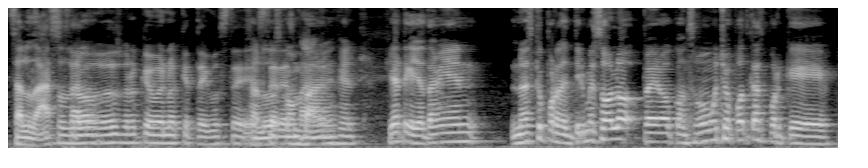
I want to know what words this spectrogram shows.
Saludazos, bro. Saludos, bro, qué bueno que te guste. Saludos, este compa. Ángel. Fíjate que yo también, no es que por sentirme solo, pero consumo mucho podcast porque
